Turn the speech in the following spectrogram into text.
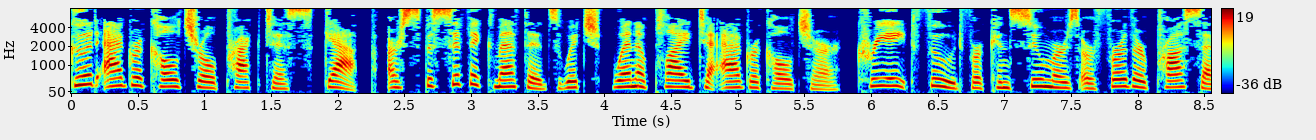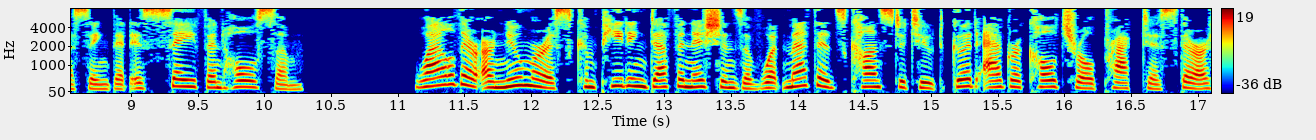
Good agricultural practice GAP, are specific methods which, when applied to agriculture, create food for consumers or further processing that is safe and wholesome. While there are numerous competing definitions of what methods constitute good agricultural practice there are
